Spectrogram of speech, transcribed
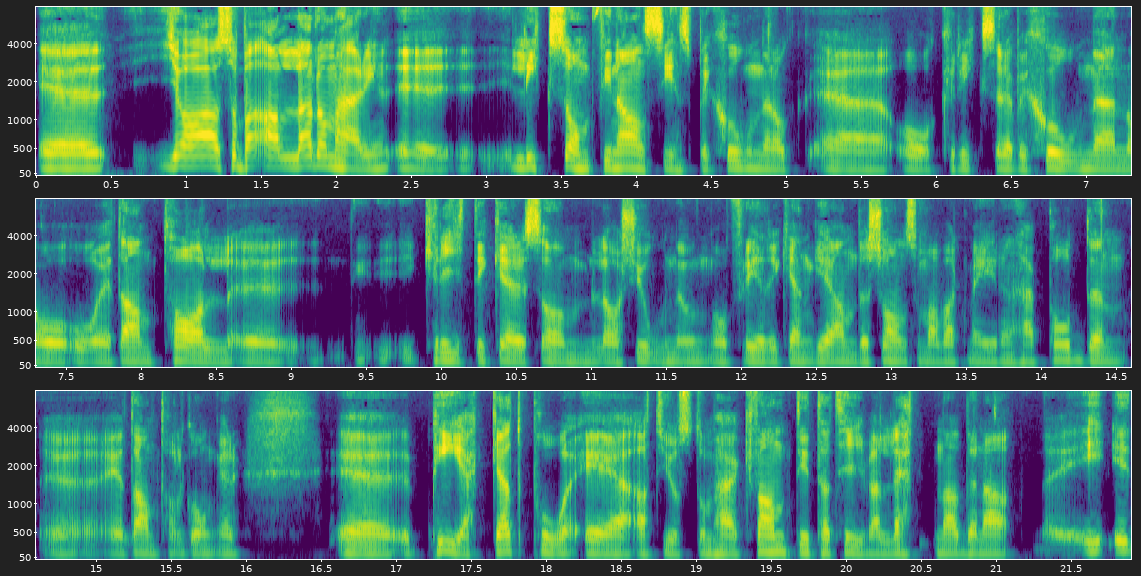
Eh, ja, alltså vad alla de här, eh, liksom Finansinspektionen och, eh, och Riksrevisionen och, och ett antal eh, kritiker som Lars Jonung och Fredrik N.G. Andersson som har varit med i den här podden eh, ett antal gånger, eh, pekat på är att just de här kvantitativa lättnaderna, eh,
